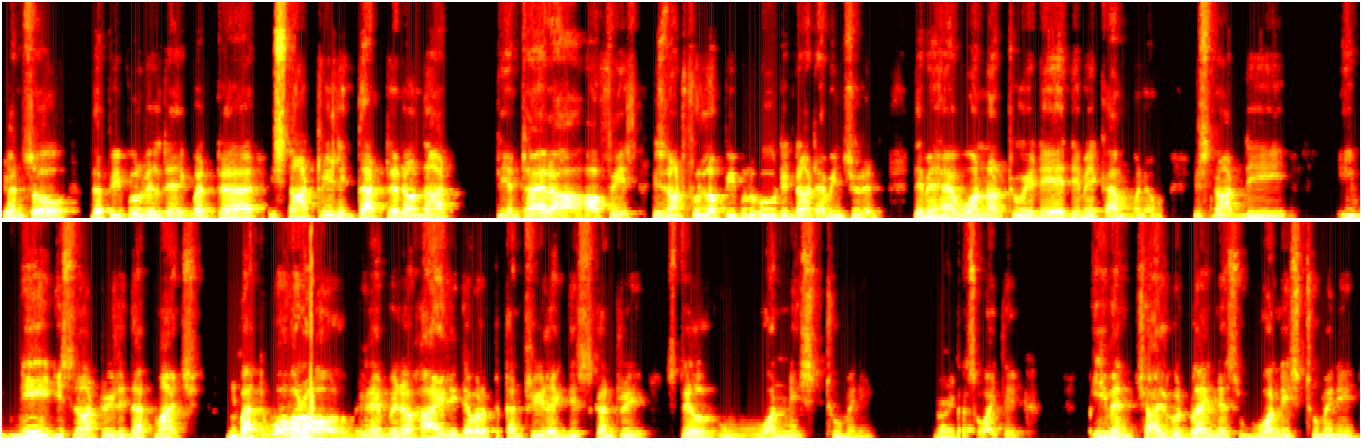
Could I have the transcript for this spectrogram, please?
Good. And so the people will take, but uh, it's not really that, you know, not the entire office is not full of people who did not have insurance. They may Mhm. have one or two a day, they may come, you know. It's not the need, it's not really that much. Mhm. But overall, in a, in a highly developed country like this country, still one is too many. Right. That's how I think. Even childhood blindness, one is too many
